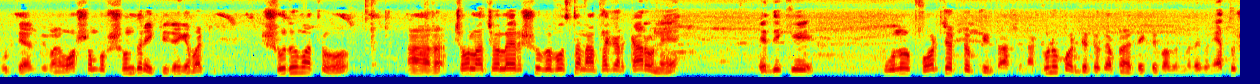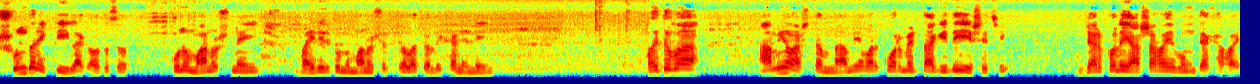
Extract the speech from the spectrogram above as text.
ঘুরতে আসবে। মানে অসম্ভব সুন্দর একটি জায়গা। বাট শুধুমাত্র, আর চলাচলের সুব্যবস্থা না থাকার কারণে এদিকে কোনো পর্যটক কিন্তু আসে না। কোনো পর্যটক আপনারা দেখতে পাবেন না। দেখুন, এত সুন্দর একটি এলাকা। অথচ কোনো মানুষ নেই, বাইরের কোনো মানুষের চলাচল এখানে নেই। হয়তোবা আমিও আসতাম না। আমি আমার কর্মের তাগিদেই এসেছি। যার ফলে আসা হয় এবং দেখা হয়।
